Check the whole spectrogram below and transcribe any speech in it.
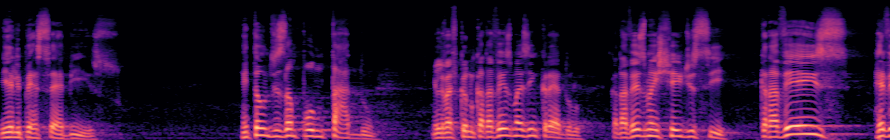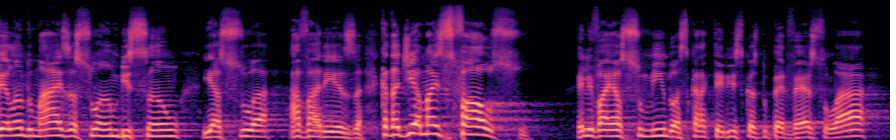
E ele percebe isso. Então, desapontado, ele vai ficando cada vez mais incrédulo, cada vez mais cheio de si, cada vez revelando mais a sua ambição e a sua avareza, cada dia mais falso, ele vai assumindo as características do perverso lá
